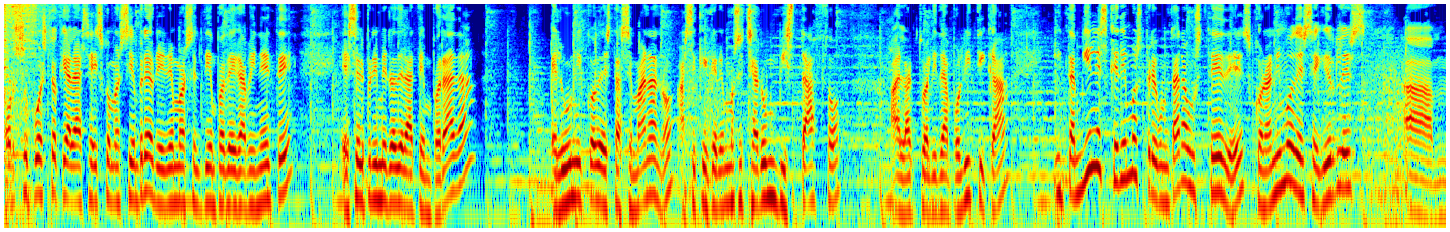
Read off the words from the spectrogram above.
Por supuesto que a las seis, como siempre, abriremos el tiempo de gabinete. Es el primero de la temporada, el único de esta semana, ¿no? Así que queremos echar un vistazo a la actualidad política. Y también les queremos preguntar a ustedes, con ánimo de seguirles, am,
